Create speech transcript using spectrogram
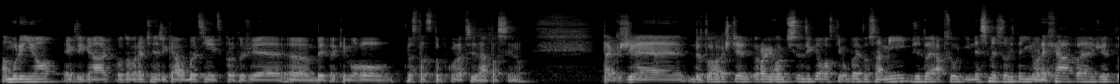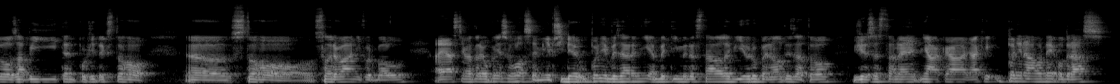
A Mourinho, jak říkáš, potom radši neříká vůbec nic, protože eh, by taky mohl dostat stopku na tři zápasy. No. Takže do toho ještě Roy Hodgson říkal vlastně úplně to samý, že to je absolutní nesmysl, že to nikdo nechápe, že to zabíjí ten požitek z toho, eh, z toho sledování fotbalu. A já s tím tady úplně souhlasím. Mně přijde úplně bizarní, aby týmy dostávaly výhodu penalty za to, že se stane nějaká, nějaký úplně náhodný odraz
